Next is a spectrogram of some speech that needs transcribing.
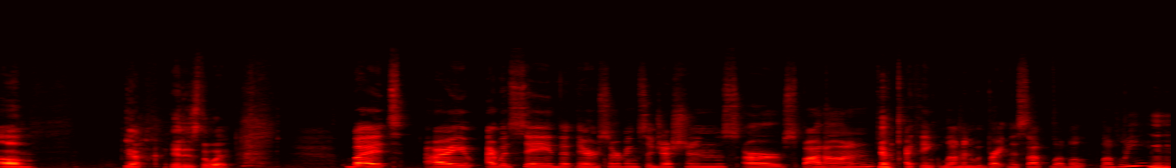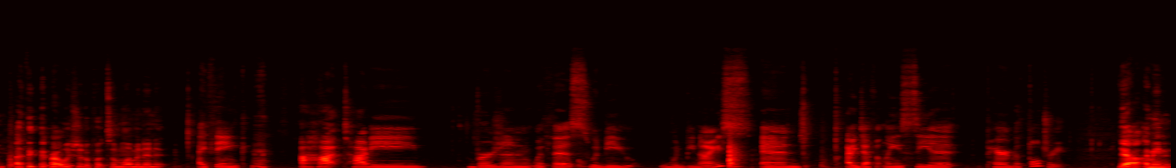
Um, Yeah, it is the way. But I I would say that their serving suggestions are spot on. Yeah. I think lemon would brighten this up level lovely. Mm-hmm. I think they probably should have put some lemon in it. I think a hot toddy version with this would be would be nice, and I definitely see it paired with poultry. Yeah, I mean,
